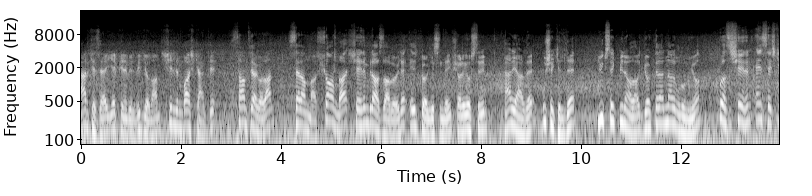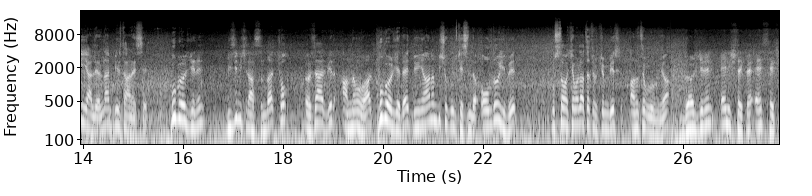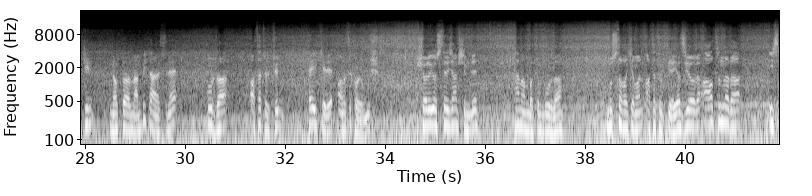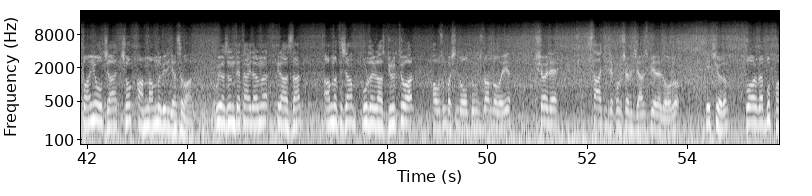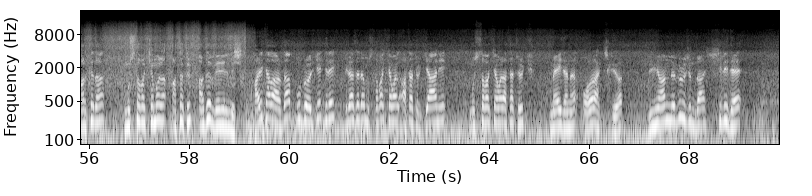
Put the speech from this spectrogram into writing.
Herkese yepyeni bir videodan Şili'nin başkenti Santiago'dan selamlar. Şu anda şehrin biraz daha böyle elit bölgesindeyim. Şöyle göstereyim. Her yerde bu şekilde yüksek binalar, gökdelenler bulunuyor. Burası şehrin en seçkin yerlerinden bir tanesi. Bu bölgenin bizim için aslında çok özel bir anlamı var. Bu bölgede dünyanın birçok ülkesinde olduğu gibi Mustafa Kemal Atatürk'ün bir anıtı bulunuyor. Bölgenin en işlek ve en seçkin noktalarından bir tanesine burada Atatürk'ün heykeli, anıtı koyulmuş. Şöyle göstereceğim şimdi. Hemen bakın burada Mustafa Kemal Atatürk diye yazıyor ve altında da İspanyolca çok anlamlı bir yazı var. Bu yazının detaylarını birazdan anlatacağım. Burada biraz gürültü var. Havuzun başında olduğumuzdan dolayı şöyle sakince konuşabileceğimiz bir yere doğru geçiyorum. Bu arada bu parka da Mustafa Kemal Atatürk adı verilmiş. Haritalarda bu bölge direkt Plaza'da Mustafa Kemal Atatürk yani Mustafa Kemal Atatürk meydanı olarak çıkıyor. Dünyanın öbür ucunda Şili'de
